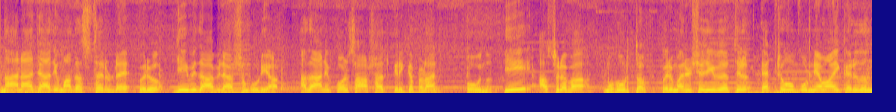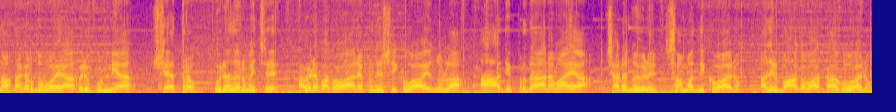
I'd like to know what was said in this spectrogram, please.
നാനാജാതി മതസ്ഥരുടെ ഒരു ജീവിതാഭിലാഷം കൂടിയാണ്. അതാണിപ്പോൾ സാക്ഷാത്കരിക്കപ്പെടാൻ പോകുന്നത്. ഈ അസുലഭ മുഹൂർത്തം ഒരു മനുഷ്യ ജീവിതത്തിൽ ഏറ്റവും പുണ്യമായി കരുതുന്ന തകർന്നുപോയ ഒരു പുണ്യ ക്ഷേത്രം പുനർനിർമ്മിച്ച് അവിടെ ഭഗവാനെ പ്രതിഷ്ഠിക്കുക എന്നുള്ള ആ അതിപ്രധാനമായ ചടങ്ങുകളിൽ സംബന്ധിക്കുവാനും അതിൽ ഭാഗവാക്കാകുവാനും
